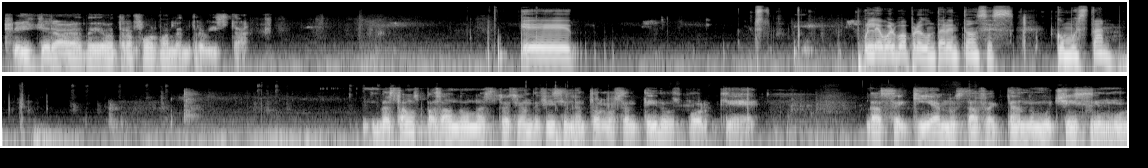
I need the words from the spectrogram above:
Creí que era de otra forma la entrevista. Eh, le vuelvo a preguntar entonces, ¿cómo están? Estamos pasando una situación difícil en todos los sentidos porque la sequía nos está afectando muchísimo,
